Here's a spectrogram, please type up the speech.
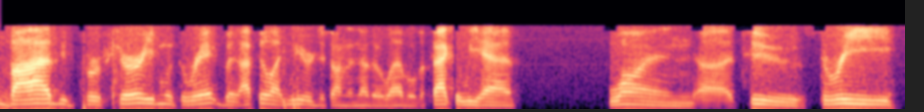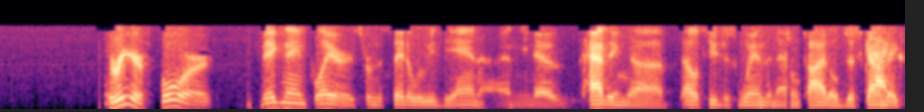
vibe for sure, even with Richt. But I feel like we are just on another level. The fact that we have one, uh, two, three, three or four big name players from the state of Louisiana, and you know, having uh, LSU just win the national title just kind of makes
